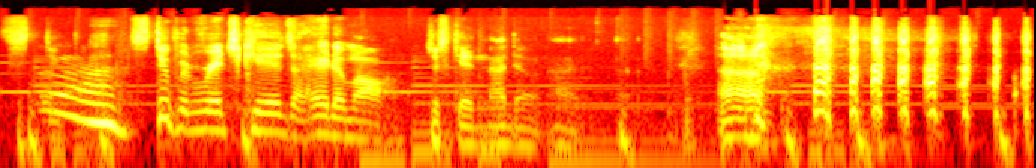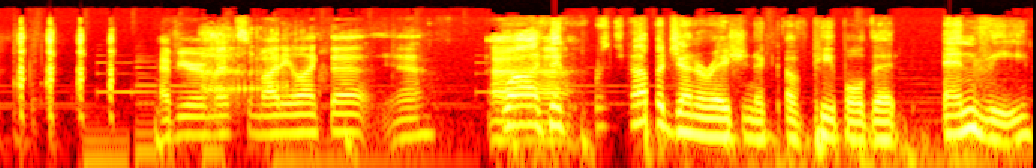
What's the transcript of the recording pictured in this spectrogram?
stupid, stupid rich kids. I hate them all. Just kidding. I don't. I, uh, have you ever met somebody like that? Yeah. well, I Uh, think we're bringing up a generation of, of people that envy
